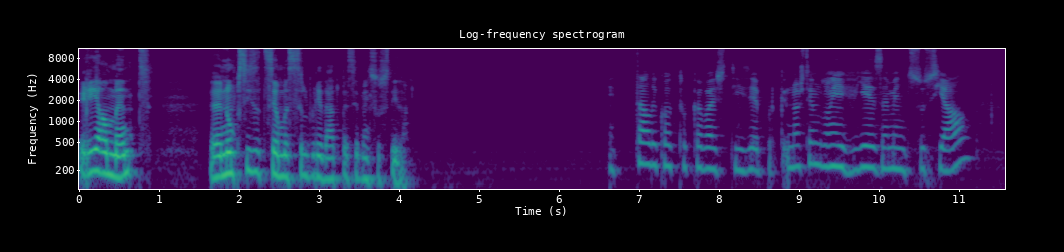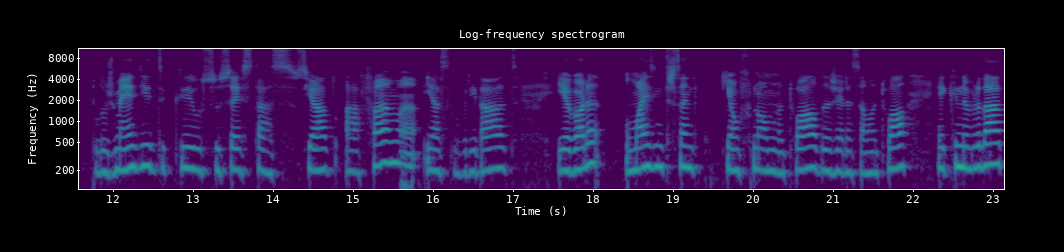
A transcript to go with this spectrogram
realmente uh, não precisa de ser uma celebridade para ser bem sucedida. É tal e qual que tu acabaste de dizer, porque nós temos um enviesamento social pelos médias de que o sucesso está associado à fama e à celebridade e agora o mais interessante que é um fenómeno atual da geração atual é que na verdade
